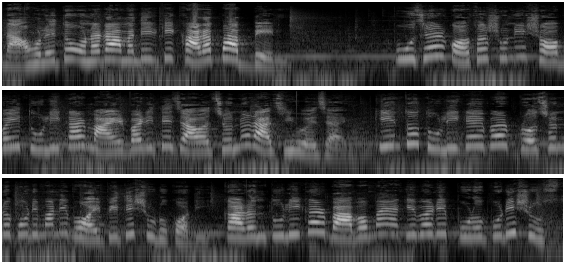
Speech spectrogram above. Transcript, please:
না হলে তো ওনারা আমাদেরকে খারাপ ভাববেন। পূজার কথা শুনে সবাই তুলিকার মায়ের বাড়িতে যাওয়ার জন্য রাজি হয়ে যায়। কিন্তু তুলিকা এবার প্রচণ্ড পরিমাণে ভয় পেতে শুরু করে। কারণ তুলিকার বাবা মা একেবারে পুরোপুরি সুস্থ।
